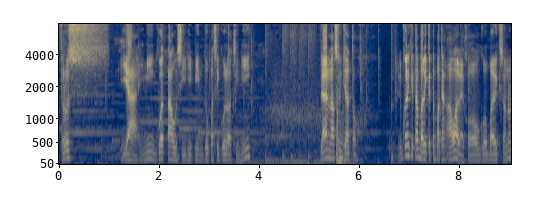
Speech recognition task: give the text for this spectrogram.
Terus, ya ini gue tahu sih ini pintu pasti gue lewat sini dan langsung jatuh. Ini bukan kita balik ke tempat yang awal ya. Kalau gue balik sana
